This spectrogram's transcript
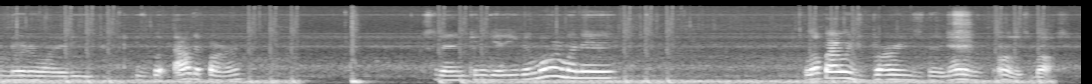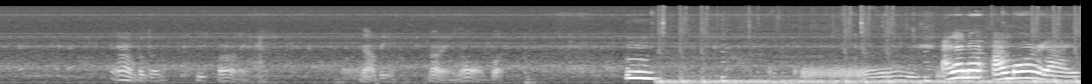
another one of these. But out the farm. So then you can get even more money. Love it burns them. Oh, Oh, this boss. Yeah, but then he's burning. Not be, not anymore, but. mm, Oh. I don't know. I'm more guys.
